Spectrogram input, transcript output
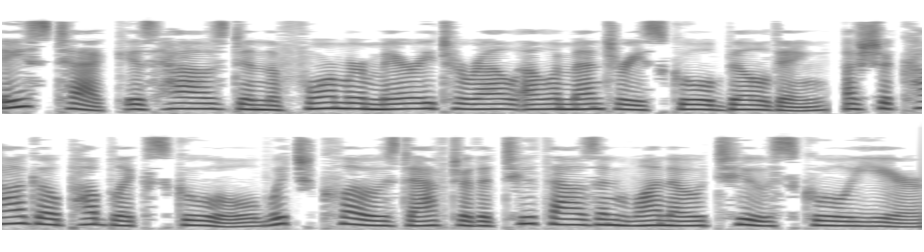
Ace Tech is housed in the former Mary Terrell Elementary School building, a Chicago public school which closed after the 2001–02 school year.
